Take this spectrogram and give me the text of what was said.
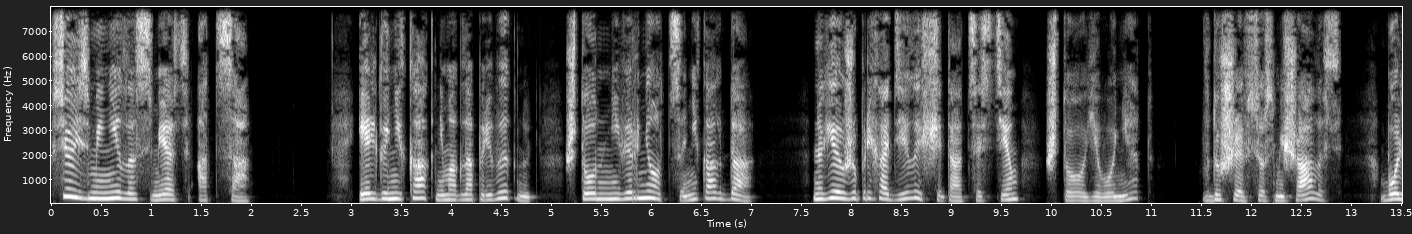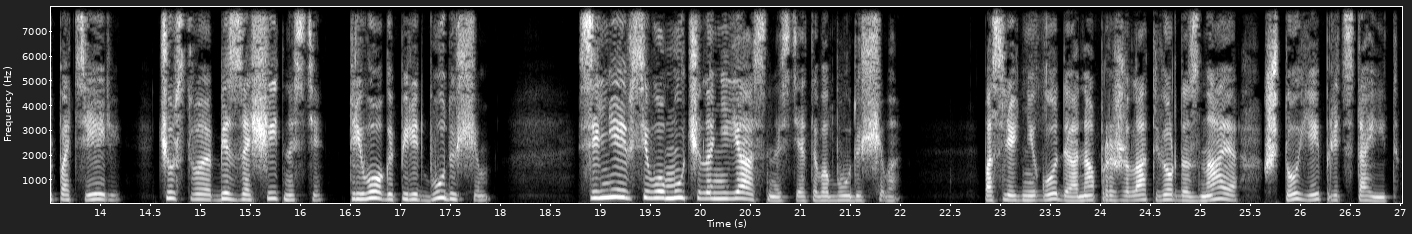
все изменила смерть отца. Эльга никак не могла привыкнуть, что он не вернется никогда, но ей уже приходилось считаться с тем, что его нет. В душе все смешалось, боль потери, чувство беззащитности, тревога перед будущим. Сильнее всего мучила неясность этого будущего. Последние годы она прожила, твердо зная, что ей предстоит.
